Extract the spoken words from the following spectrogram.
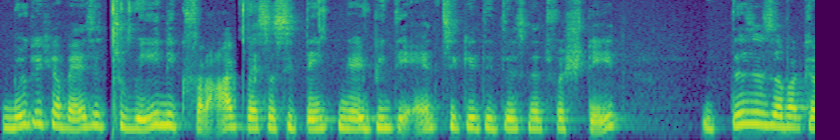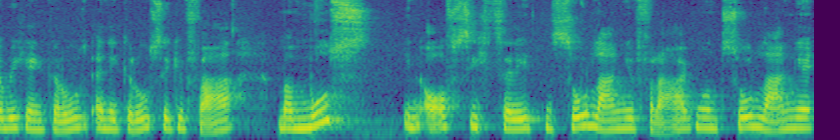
möglicherweise zu wenig fragen, weil sie denken, ich bin die Einzige, die das nicht versteht. Und das ist aber, glaube ich, ein eine große Gefahr. Man muss in Aufsichtsräten so lange fragen und so lange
